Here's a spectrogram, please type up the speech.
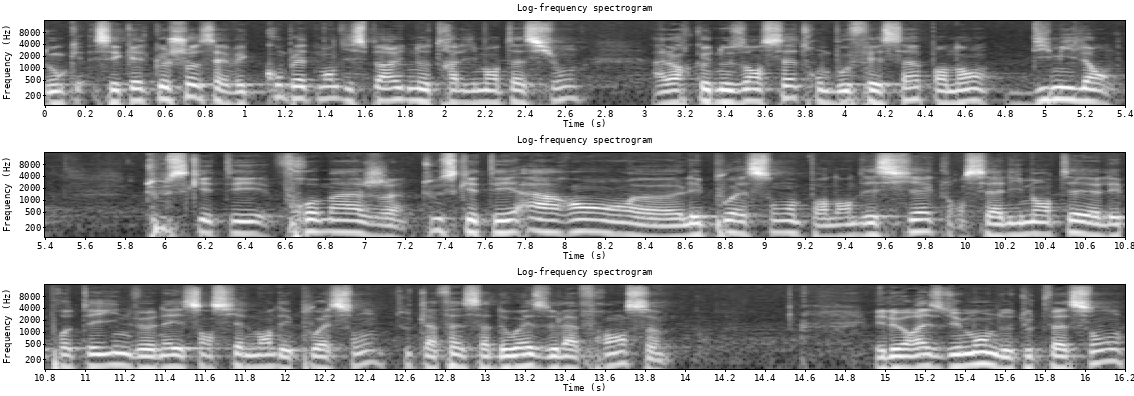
Donc c'est quelque chose qui avait complètement disparu de notre alimentation, alors que nos ancêtres ont bouffé ça pendant 10 000 ans. Tout ce qui était fromage, tout ce qui était hareng, euh, les poissons, pendant des siècles, on s'est alimenté, les protéines venaient essentiellement des poissons, toute la façade ouest de la France. Et le reste du monde, de toute façon,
